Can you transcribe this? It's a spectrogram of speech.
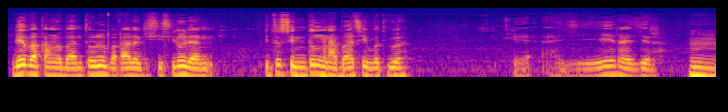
Dia bakal ngebantu lu bakal ada di sisi lu dan itu scene tuh ngena banget sih buat gue kayak anjir anjir hmm,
